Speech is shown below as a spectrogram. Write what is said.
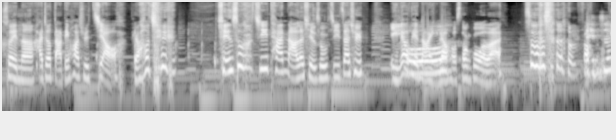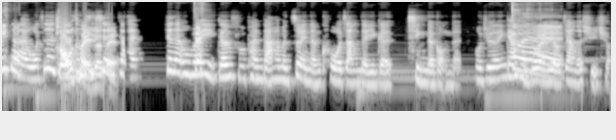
所以呢，他就打电话去叫，然后去 咸酥鸡摊拿了咸酥鸡，再去饮料店拿饮料，后送过来，是不是很方便？欸、真的，我真的觉得现在现在 Uber Eats 跟 Foodpanda 他们最能扩张的一个新的功能。我觉得应该很多人有这样的需求。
